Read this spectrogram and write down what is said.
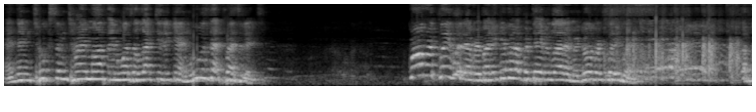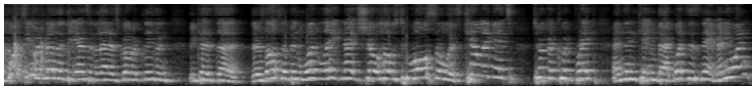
and then took some time off and was elected again. Who was that president? Grover Cleveland, everybody. Give it up for David Letterman. Grover Cleveland. Of course, you would know that the answer to that is Grover Cleveland because uh, there's also been one late night show host who also was killing it, took a quick break, and then came back. What's his name? Anyone?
